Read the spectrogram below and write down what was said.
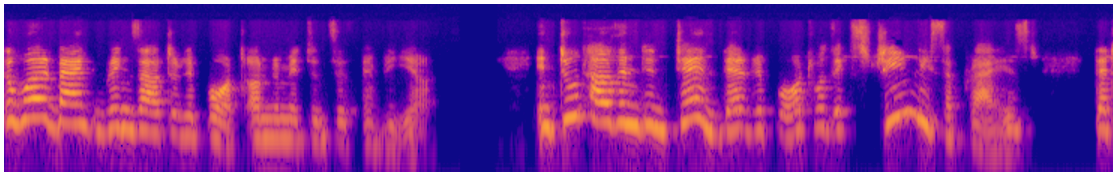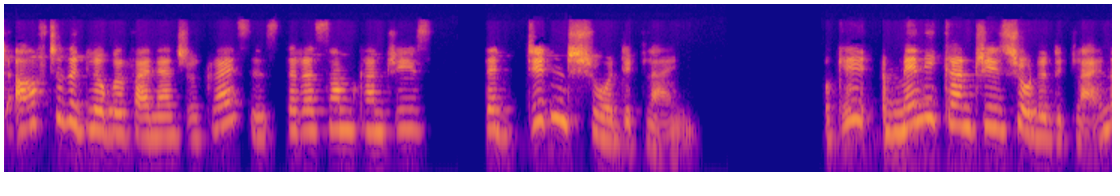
The World Bank brings out a report on remittances every year. In 2010, their report was extremely surprised that after the global financial crisis, there are some countries that didn't show a decline. Okay, many countries showed a decline,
